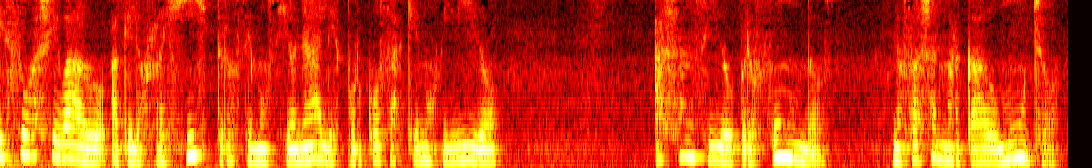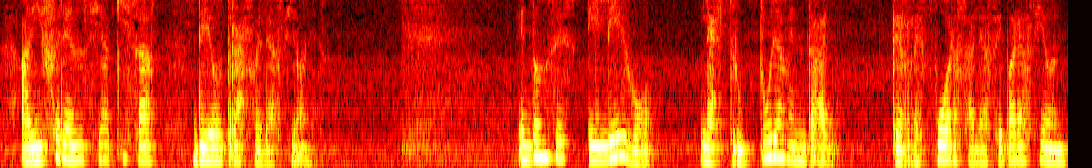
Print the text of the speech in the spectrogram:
eso ha llevado a que los registros emocionales por cosas que hemos vivido hayan sido profundos, nos hayan marcado mucho, a diferencia quizás de otras relaciones. Entonces el ego, la estructura mental que refuerza la separación,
